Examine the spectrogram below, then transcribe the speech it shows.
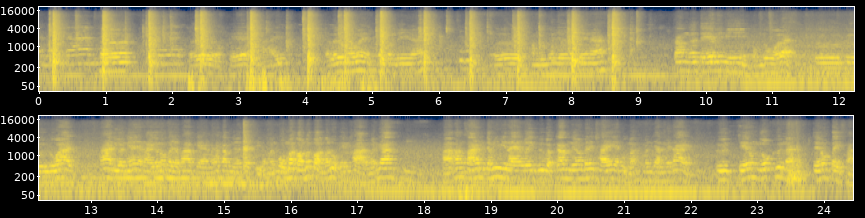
ตลอดกาลเถิดเถิดเออโอเคหายอย่าลืมนะเว้ยเป็นคนดีนะเออทำบุญเยอะๆนะเจ๊นะ กล้ามเนื้อเจ๊ไม่มี ผมดูแล้วแหละคือคือคือว่าห้าเดือนเนี้ยยังไงก็ต้องกายภาพแกไม่ให้กล้ามเนื้อแกเสียเหมือนผมอะตอนเมื่อก่อนตอนลูกเอ็นขาดเหมือนกันอืมขาข้างซ้ายมันจะไม่มีแรงเลยคือแบบกล้ามเนื้อไม่ได้ใช้ไงถูกไหมมันยันไม่ได้ คือเจ๊ต้องยกขึ้นนะเจ๊ต้องเตะขา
